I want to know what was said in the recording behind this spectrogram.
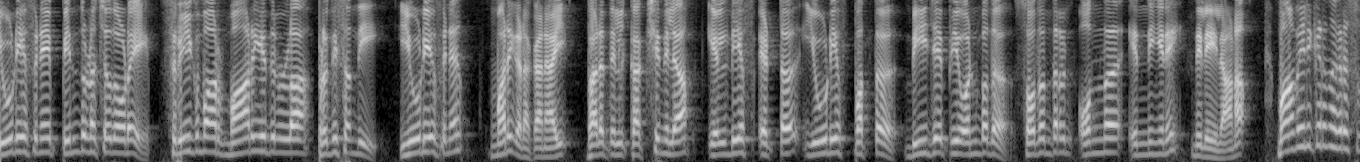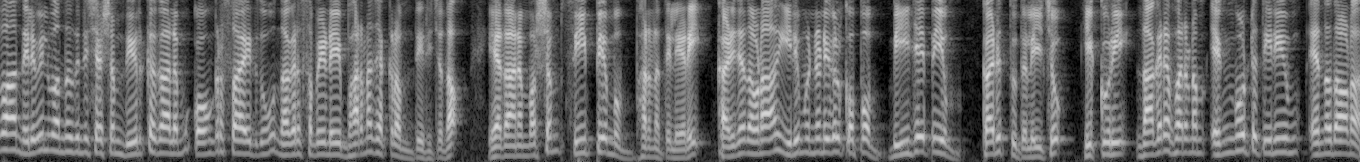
യു ഡി എഫിനെ പിന്തുണച്ചതോടെ ശ്രീകുമാർ മാറിയതിലുള്ള പ്രതിസന്ധി യു ഡി എഫിന് മറികടക്കാനായി. ഫലത്തിൽ കക്ഷിനില എൽ ഡി എഫ് എട്ട് യു ഡി എഫ് പത്ത് ബി ജെ പി ഒൻപത് സ്വതന്ത്രൻ ഒന്ന് എന്നിങ്ങനെ നിലയിലാണ്. മാവേലിക്കര നഗരസഭ നിലവിൽ വന്നതിന് ശേഷം ദീർഘകാലം കോൺഗ്രസ് ആയിരുന്നു നഗരസഭയുടെ ഭരണചക്രം തിരിച്ചത്. ഏതാനും വർഷം സി പി എമ്മും ഭരണത്തിലേറി. കഴിഞ്ഞ തവണ ഇരുമുന്നണികൾക്കൊപ്പം ബി ജെ പിയും കരുത്തു തെളിയിച്ചു. ഇക്കുറി നഗരഭരണം എങ്ങോട്ട് തിരിയും എന്നതാണ്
